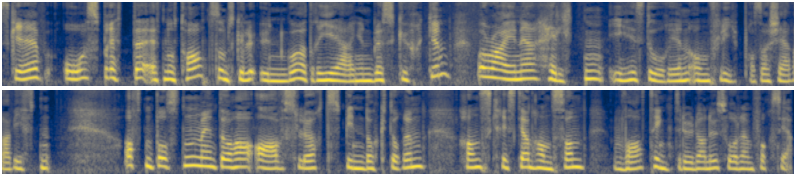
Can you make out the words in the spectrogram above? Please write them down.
skrev og spredte et notat som skulle unngå at regjeringen ble skurken og Ryanair helten i historien om flypassasjeravgiften. Aftenposten mente å ha avslørt spinndoktoren Hans Christian Hansson. Hva tenkte du da du så den forsida?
